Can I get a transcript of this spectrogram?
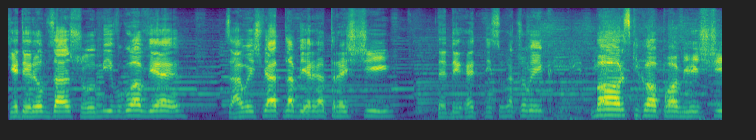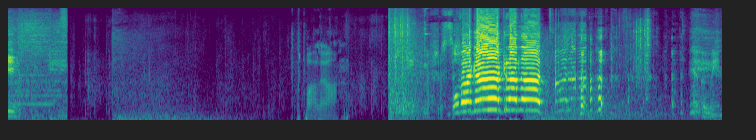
kiedy rum zaszumi w głowie, cały świat nabiera treści. Wtedy chętnie słucha człowiek morskich opowieści. Pale, a. My wszyscy Uwaga, granat! jeden mit.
